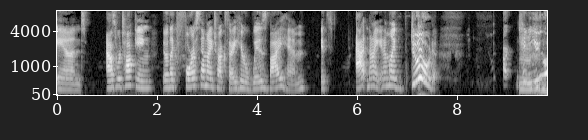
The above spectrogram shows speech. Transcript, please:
and as we're talking, there are like four semi trucks that I hear whiz by him. It's at night and I'm like, dude, are, can Mhm. you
